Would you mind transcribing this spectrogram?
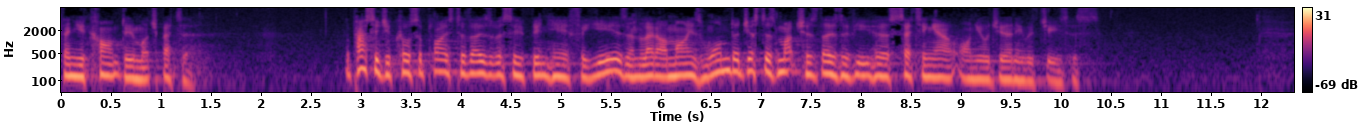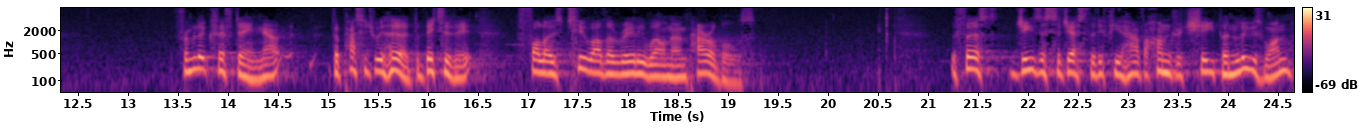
then you can't do much better. The passage, of course, applies to those of us who've been here for years and let our minds wander just as much as those of you who are setting out on your journey with Jesus. From Luke 15, now, the passage we heard, the bit of it, follows two other really well known parables. The first, Jesus suggests that if you have a hundred sheep and lose one,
